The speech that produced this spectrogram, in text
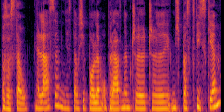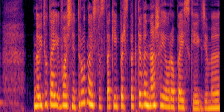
pozostał lasem, nie stał się polem uprawnym czy, czy jakimś pastwiskiem. No i tutaj właśnie trudno jest to z takiej perspektywy naszej europejskiej, gdzie my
